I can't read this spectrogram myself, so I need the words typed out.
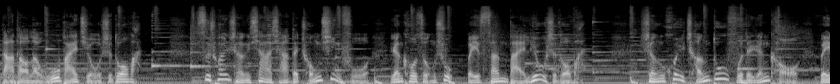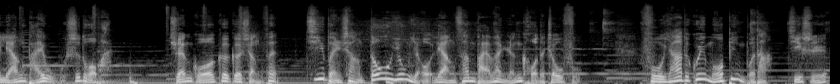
达到了五百九十多万；四川省下辖的重庆府人口总数为三百六十多万；省会成都府的人口为两百五十多万。全国各个省份基本上都拥有两三百万人口的州府，府衙的规模并不大，其实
